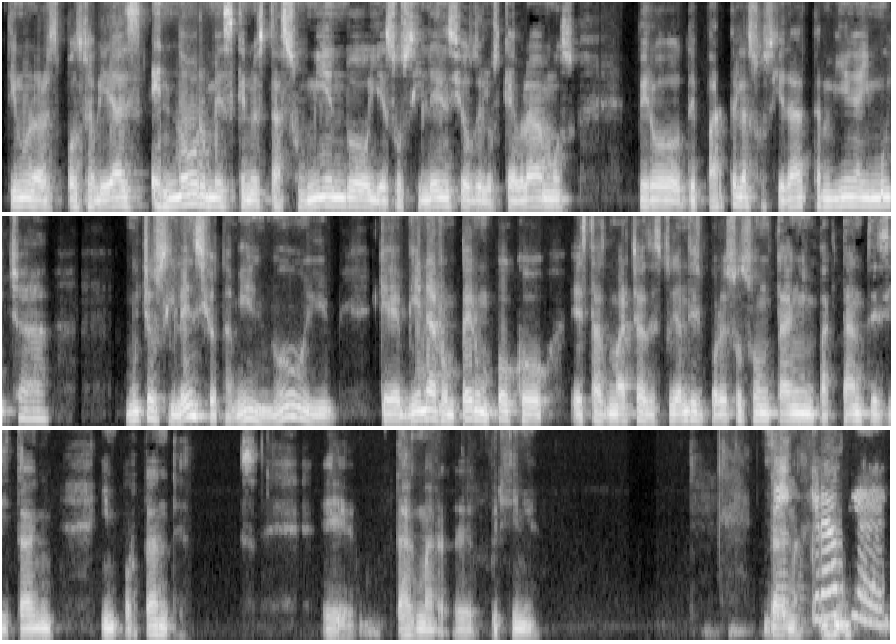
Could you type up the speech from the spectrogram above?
tiene unas responsabilidades enormes que no está asumiendo y esos silencios de los que hablamos, pero de parte de la sociedad también hay mucha, mucho silencio también, ¿no? Y que viene a romper un poco estas marchas de estudiantes y por eso son tan impactantes y tan importantes. Dagmar, Virginia. Sí, creo que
